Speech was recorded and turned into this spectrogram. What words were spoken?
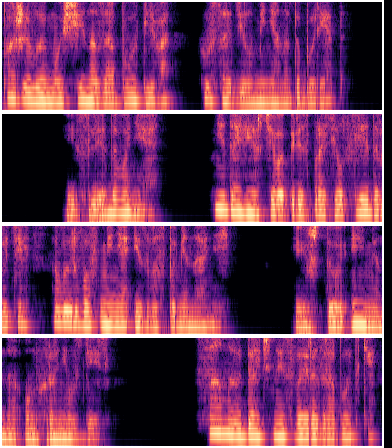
Пожилой мужчина заботливо усадил меня на табурет. «Исследование?» Недоверчиво переспросил следователь, вырвав меня из воспоминаний. «И что именно он хранил здесь?» «Самые удачные свои разработки»,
